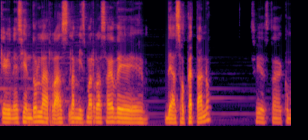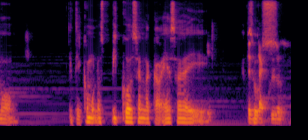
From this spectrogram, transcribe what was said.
que viene siendo la, raza, la misma raza de, de Ahsoka Tano. Sí, está como. Tiene como unos picos en la cabeza y. Tentáculos.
